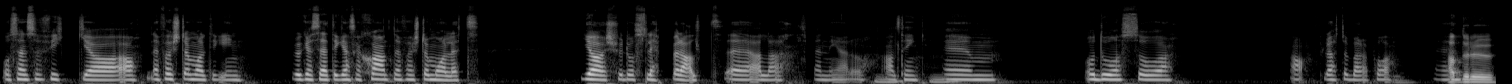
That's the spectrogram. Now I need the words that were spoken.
och sen så fick jag, ja, när första målet gick in, jag brukar säga att det är ganska skönt när första målet görs för då släpper allt, eh, alla spänningar och allting. Ehm, och då så ja, flöt det bara på. Eh, Hade du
